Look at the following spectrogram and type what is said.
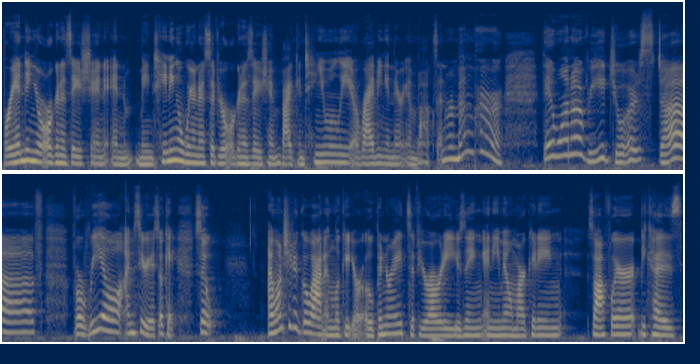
branding your organization and maintaining awareness of your organization by continually arriving in their inbox. And remember, they want to read your stuff. For real, I'm serious. Okay, so I want you to go out and look at your open rates if you're already using an email marketing software because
